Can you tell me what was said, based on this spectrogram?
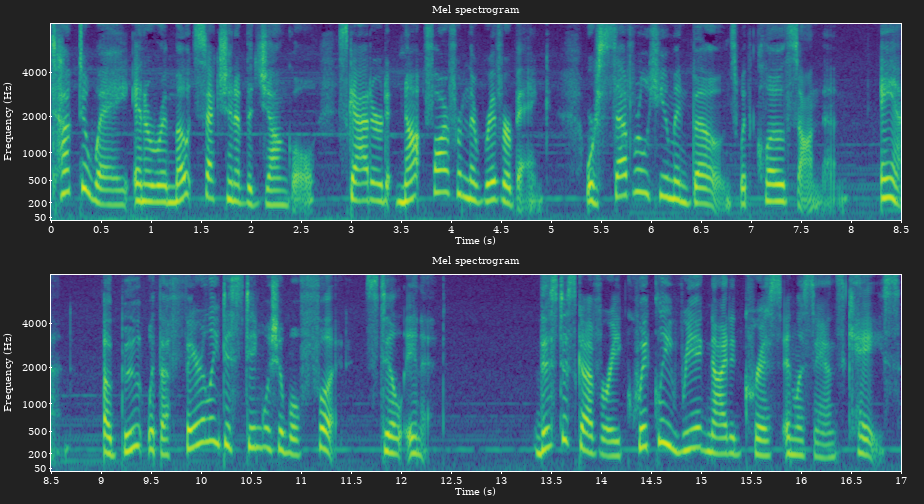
Tucked away in a remote section of the jungle, scattered not far from the riverbank, were several human bones with clothes on them, and a boot with a fairly distinguishable foot still in it. This discovery quickly reignited Kris and Lisanne's case,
